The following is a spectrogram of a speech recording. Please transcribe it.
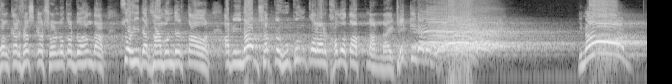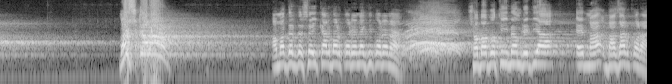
খনকার, ফেসকার, স্বর্ণকার দোকানদার শহীদার জামন্দের তাওন আপনি ইমাম সাহেবকে হুকুম করার ক্ষমতা আপনার নাই, ঠিক কিনা ইমাম! আমাদের দেশে এই কারবার করে নাকি করে না? সভাপতি ইমাম রেদিয়া বাজার করা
